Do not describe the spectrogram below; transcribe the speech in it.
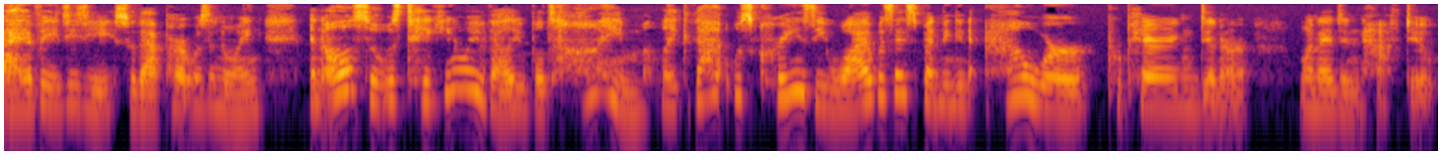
I have ADD, so that part was annoying. And also, it was taking away valuable time. Like, that was crazy. Why was I spending an hour preparing dinner when I didn't have to?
